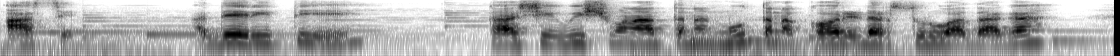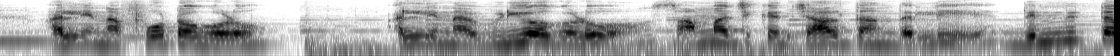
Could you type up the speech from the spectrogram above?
ಆಸೆ. ಅದೇ ರೀತಿ ಕಾಶಿ ವಿಶ್ವನಾಥನ ನೂತನ ಕಾರಿಡಾರ್ ಶುರುವಾದಾಗ ಅಲ್ಲಿನ ಫೋಟೋಗಳು, ಅಲ್ಲಿನ ವಿಡಿಯೋಗಳು ಸಾಮಾಜಿಕ ಜಾಲತಾಣದಲ್ಲಿ ದಿನನಿತ್ಯ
